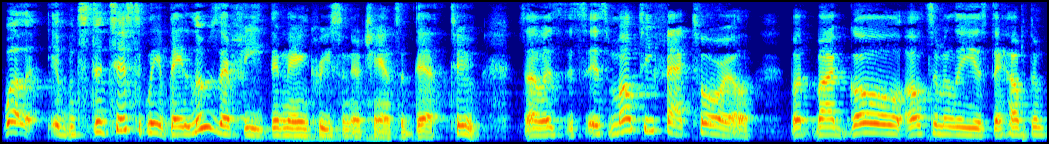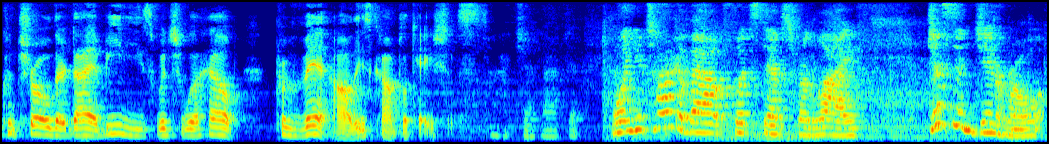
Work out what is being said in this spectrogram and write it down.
Well, if, statistically, if they lose their feet, then they're increasing their chance of death too. So it's, it's, it's multifactorial. But my goal ultimately is to help them control their diabetes, which will help prevent all these complications. Gotcha, gotcha. When you talk about footsteps for life, just in general,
